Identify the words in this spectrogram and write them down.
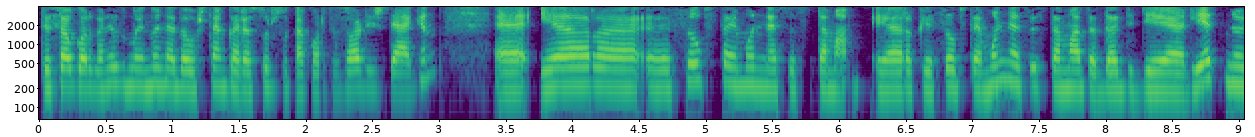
tiesiog organizmui nu nebeužtenka resursų tą kortizolį išdeginti ir silpsta imuninė sistema. Ir kai silpsta imuninė sistema, tada didėja lėtinių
